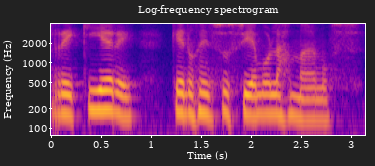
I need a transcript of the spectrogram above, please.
requiere que nos ensuciemos las manos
